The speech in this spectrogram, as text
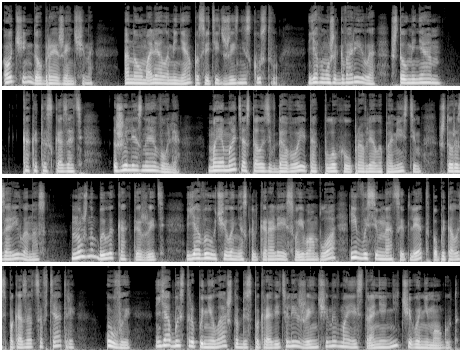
Очень добрая женщина. Она умоляла меня посвятить жизнь искусству. Я вам уже говорила, что у меня, как это сказать, железная воля. Моя мать осталась вдовой и так плохо управляла поместьем, что разорила нас. Нужно было как-то жить. Я выучила несколько ролей своего амплуа и в 18 лет попыталась показаться в театре. Увы, я быстро поняла, что без покровителей женщины в моей стране ничего не могут.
